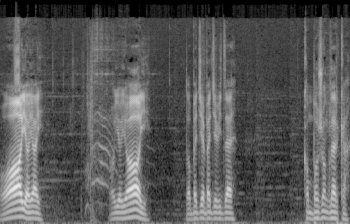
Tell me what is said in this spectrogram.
Oj, oj, oj. Oj, oj, oj. To będzie, będzie, widzę. Kombo żonglerka.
